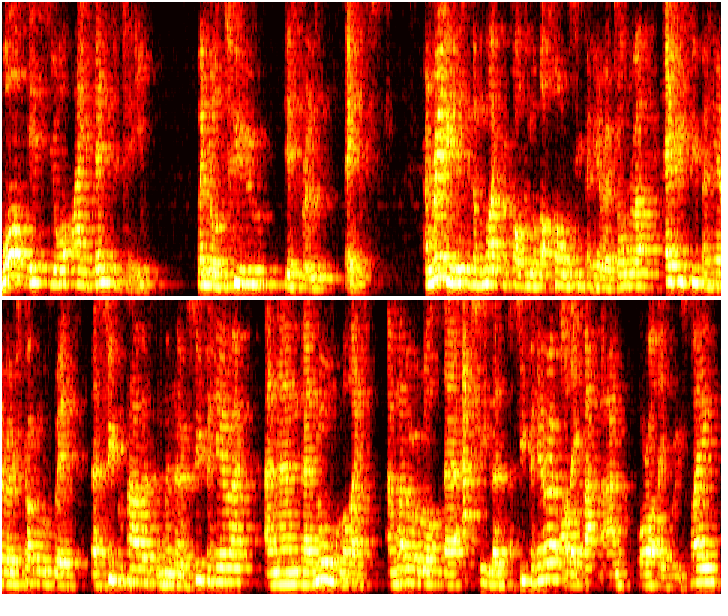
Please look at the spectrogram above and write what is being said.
what is your identity when you're two different things. And really, this is a microcosm of the whole superhero genre. Every superhero struggles with their superpowers and when they're a superhero, and then their normal life and whether or not they're actually a superhero. Are they Batman or are they Bruce Wayne?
